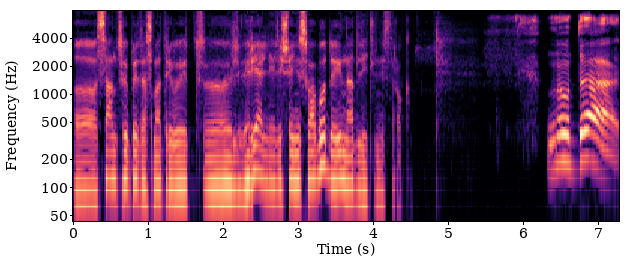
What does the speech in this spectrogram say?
э, санкцию предусматривает э, реальное лишение свободы и на длительный срок. Ну да,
